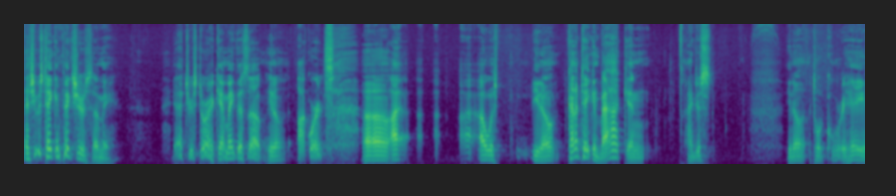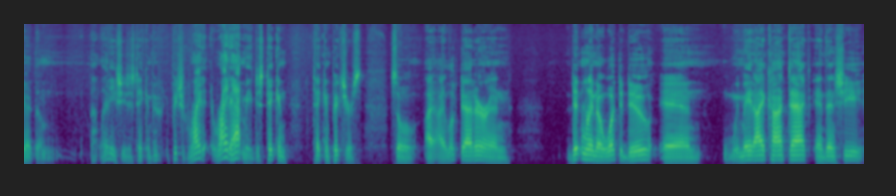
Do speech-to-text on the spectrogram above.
and she was taking pictures of me. Yeah, true story. I can't make this up. You know, awkward uh, I, I, I was, you know, kind of taken back, and I just, you know, I told Corey, hey, um, that lady, she's just taking pictures right, right at me, just taking, taking pictures. So I, I looked at her and didn't really know what to do, and we made eye contact, and then she,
